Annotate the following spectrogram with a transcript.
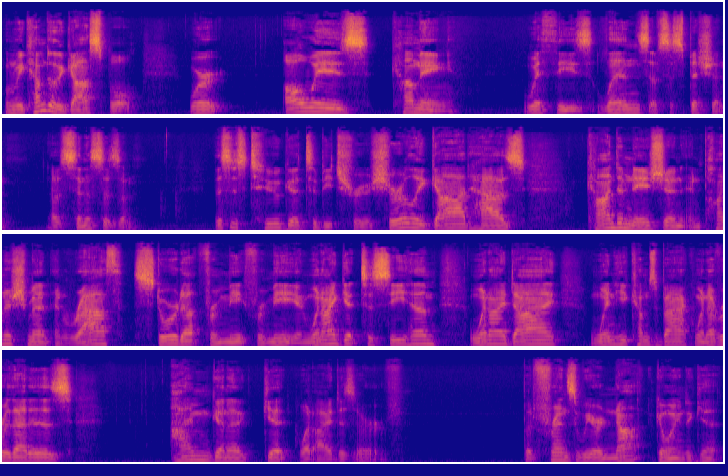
When we come to the gospel, we're always coming with these lens of suspicion, of cynicism. This is too good to be true. Surely God has condemnation and punishment and wrath stored up for me for me. And when i get to see him when i die when he comes back whenever that is i'm going to get what i deserve. But friends we are not going to get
